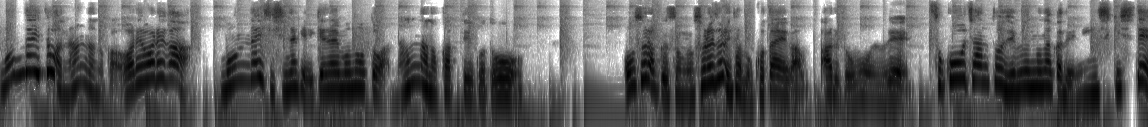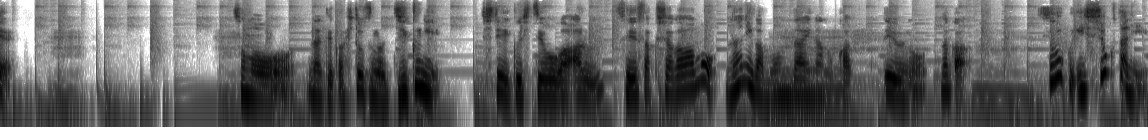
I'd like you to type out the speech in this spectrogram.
問題とは何なのか、我々が問題視しなきゃいけないものとは何なのかっていうことを、おそらくその、それぞれに多分答えがあると思うので、そこをちゃんと自分の中で認識して、その、なんていうか一つの軸にしていく必要がある制作者側も何が問題なのかっていうのを、なんか、すごく一緒くたに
